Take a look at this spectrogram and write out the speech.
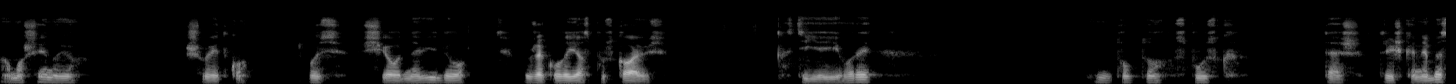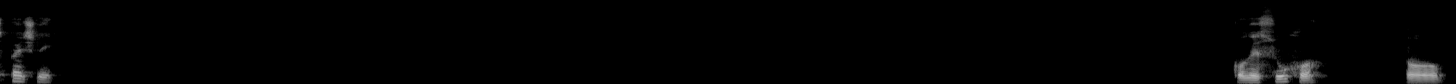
А машиною швидко. Ось ще одне відео, вже коли я спускаюсь з цієї гори. Ну, Тобто спуск теж трішки небезпечний. Коли сухо, то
